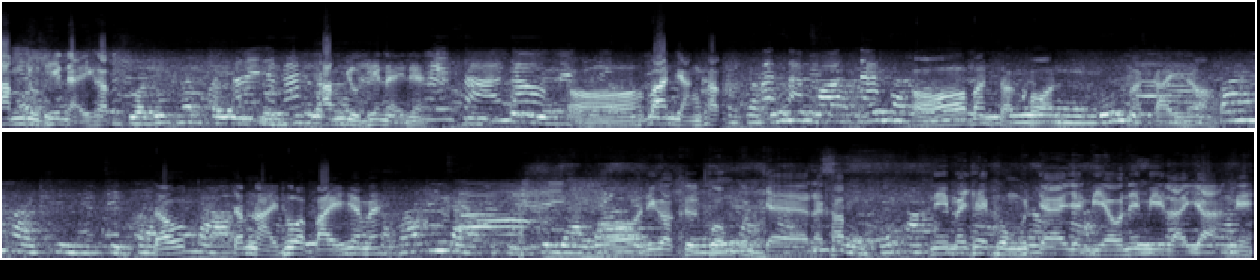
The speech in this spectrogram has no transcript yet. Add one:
ทำอยู่ที่ไหนครับส่วนทุกท่านไปอุดหนุนที่ทำอยู่ที่ไหนเนี่ยเมษาเจ้าอ๋อ บ้านหยังครับ บ้านสาครจ้ะอ๋อ บ้านสาคร มาไกลเนาะบ้านพาคินจิตรแล้วจำหน่ายทั่วไปใช่ไหมสามารถที่จะถึงคุณยายได้อ๋อ นี่ก็คือพวงกุญแจนะครับ นี่ไม่ใช่พวงกุญแจอย่างเดียว นี่มีหลายอย่างนี่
